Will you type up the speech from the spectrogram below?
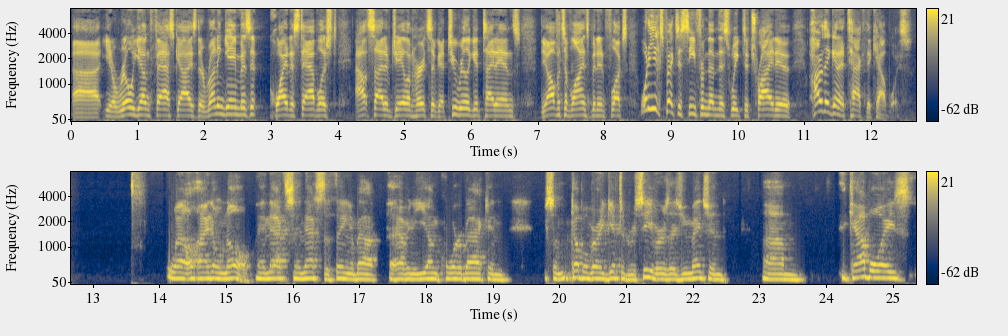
uh, you know, real young, fast guys. Their running game isn't quite established outside of Jalen Hurts. They've got two really good tight ends. The offensive line's been in flux. What do you expect to see from them this week to try to, how are they going to attack the Cowboys? Well, I don't know, and that's and that's the thing about having a young quarterback and some couple very gifted receivers, as you mentioned. Um, the Cowboys.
